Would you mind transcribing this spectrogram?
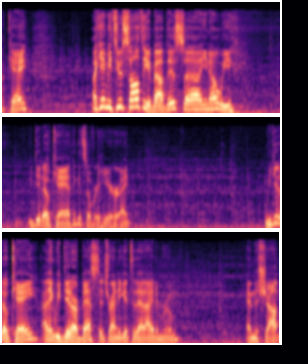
okay. I can't be too salty about this. Uh, you know, we we did okay. I think it's over here, right? We did okay. I think we did our best at trying to get to that item room. And the shop.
